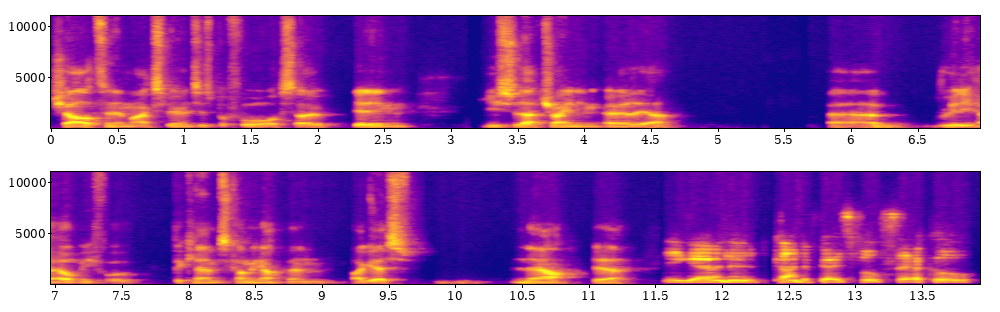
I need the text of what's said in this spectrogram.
Charlton and my experiences before. So getting used to that training earlier uh, really helped me for the camps coming up, and I guess now, yeah. There you go, and then it kind of goes full circle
